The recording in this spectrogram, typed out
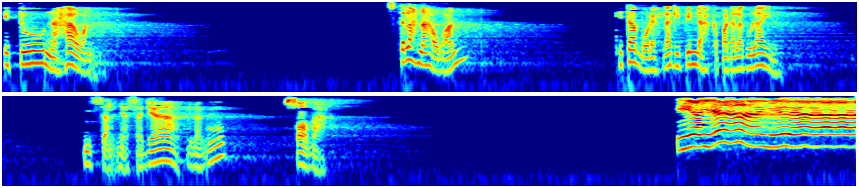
itu Nahawan. Setelah Nahawan, kita boleh lagi pindah kepada lagu lain. Misalnya saja lagu soba. Ya, ya, ya.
